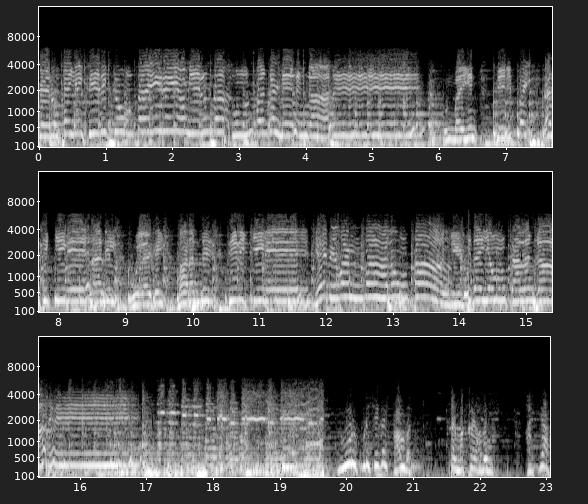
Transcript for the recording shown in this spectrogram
பெரும் கையில் சிரிக்கும் உண்மையின் சிரிப்பை ரசிக்கிறேன் அதில் உலகை மறந்து சிரிக்கிறேன். எது வந்தாலும் தாங்கிடும் இதயம் கலங்காது. நூறு குடிசைகள் சாம்பல். மக்கள் அவதி. ஐயா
